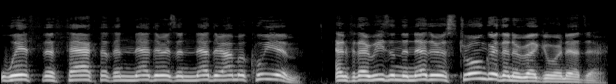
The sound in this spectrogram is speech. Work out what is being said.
with the fact that the Neder is a Neder Hamakuyim. And for that reason, the Neder is stronger than a regular Neder.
